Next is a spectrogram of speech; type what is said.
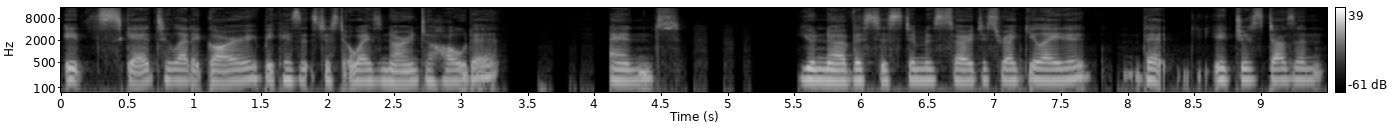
it's scared to let it go because it's just always known to hold it. And your nervous system is so dysregulated that it just doesn't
